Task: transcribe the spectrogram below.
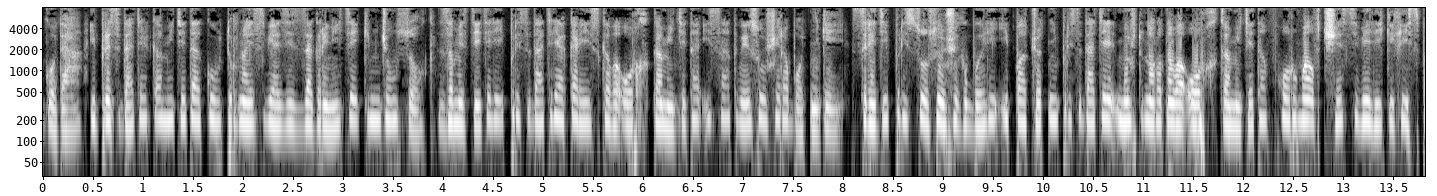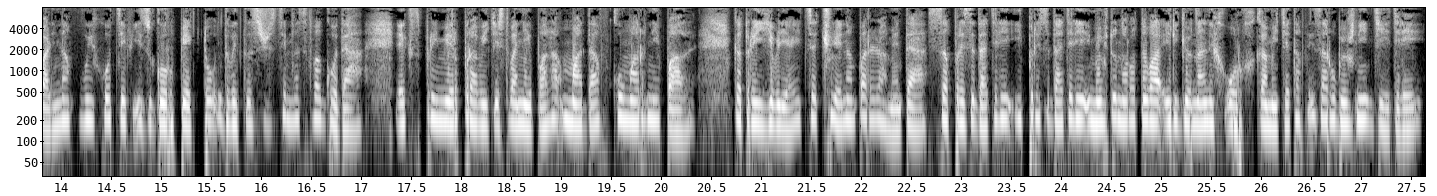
года и председатель комитета культурной связи за границей Ким Джон Сук, заместители председателя Корейского оргкомитета и соответствующие работники. Среди присутствующих были и почетный председатель международного Международного оргкомитета форума в честь великих исполинов выходцев из гор Пекту 2017 года, экс-премьер правительства Непала Мадав Кумар Непал, который является членом парламента, сопредседателей и председателей Международного и региональных оргкомитетов и зарубежных деятелей.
